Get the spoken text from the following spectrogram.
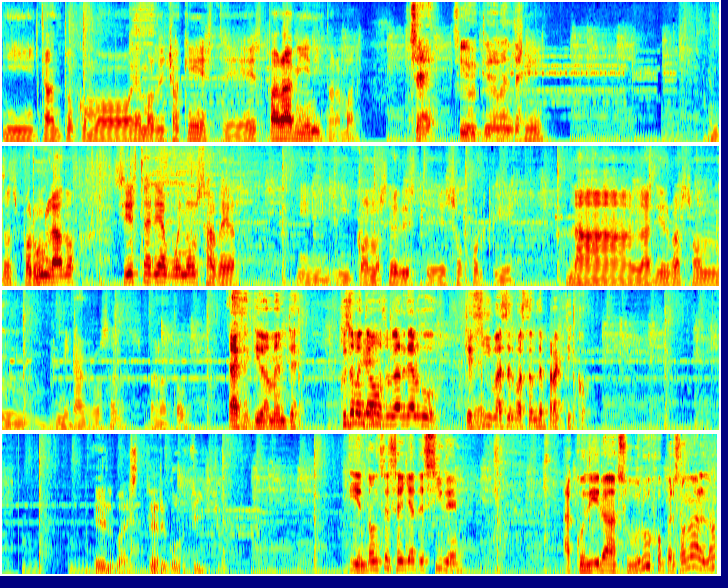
Y tanto como hemos dicho aquí, este es para bien y para mal. Sí, sí, efectivamente. Sí. Entonces, por un lado, sí estaría bueno saber y, y conocer este eso porque la- las hierbas son milagrosas para todos. Efectivamente. Justamente vamos a hablar de algo que sí va a ser bastante práctico. el Baester Gordillo. Y entonces ella decide acudir a su brujo personal, ¿no?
